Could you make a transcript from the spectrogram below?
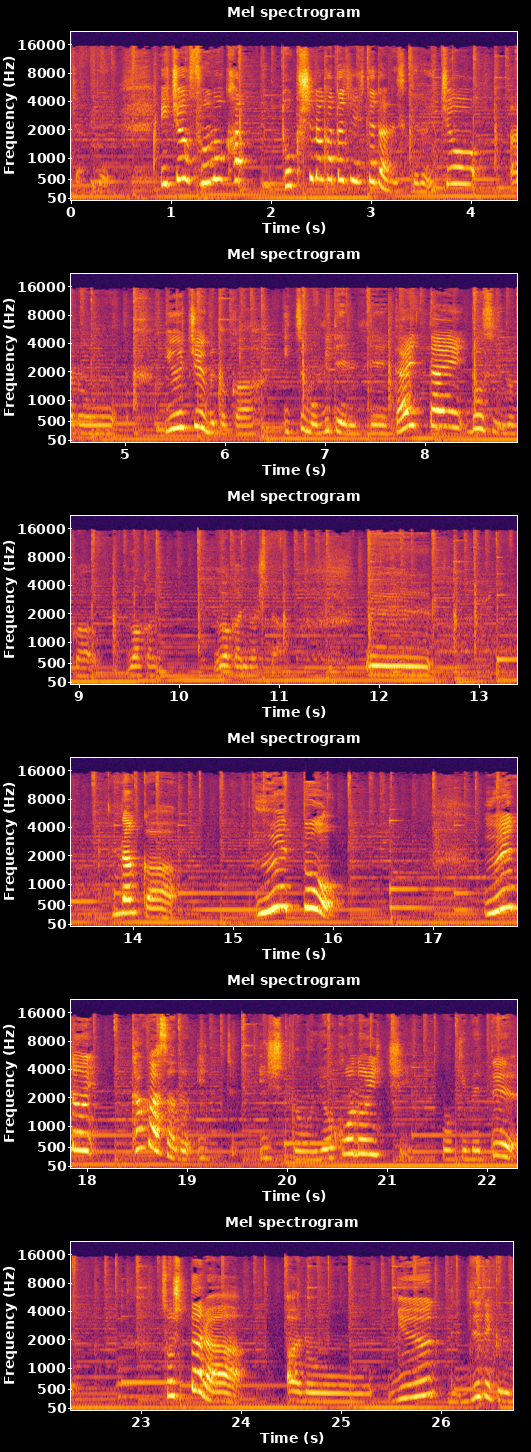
ちゃって一応そのか特殊な形にしてたんですけど一応あの YouTube とかいつも見てるんで大体どうするのか分か分かりました。えー、なんか上と上の高さの位置と横の位置を決めてそしたらあのニューって出てくる。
